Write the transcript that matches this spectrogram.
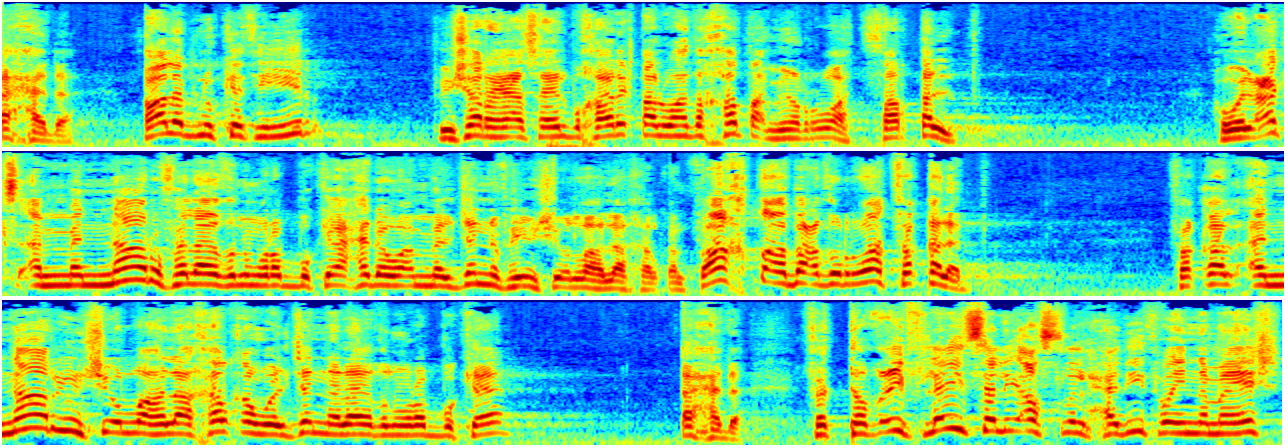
أحدا. قال ابن كثير في شرح صحيح البخاري قال وهذا خطأ من الرواة صار قلب. هو العكس أما النار فلا يظلم ربك أحدا وأما الجنة فينشئ الله لها خلقا. فأخطأ بعض الرواة فقلب. فقال النار ينشئ الله لها خلقا والجنة لا يظلم ربك أحدا. فالتضعيف ليس لأصل الحديث وإنما إيش؟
